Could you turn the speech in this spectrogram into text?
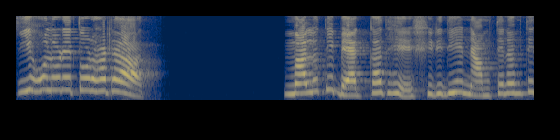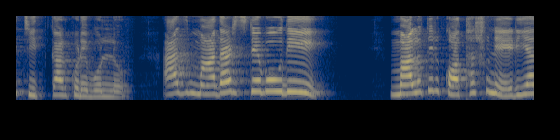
কি হলো রে তোর হঠাৎ? মালতী ব্যাগ কাঁধে সিঁড়ি দিয়ে নামতে নামতে চিৎকার করে বলল, আজ মাদার্স ডে বৌদি! মালতীর কথা শুনে রিয়া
